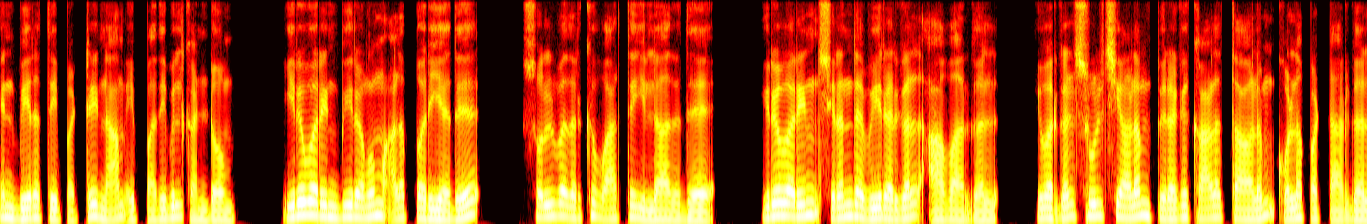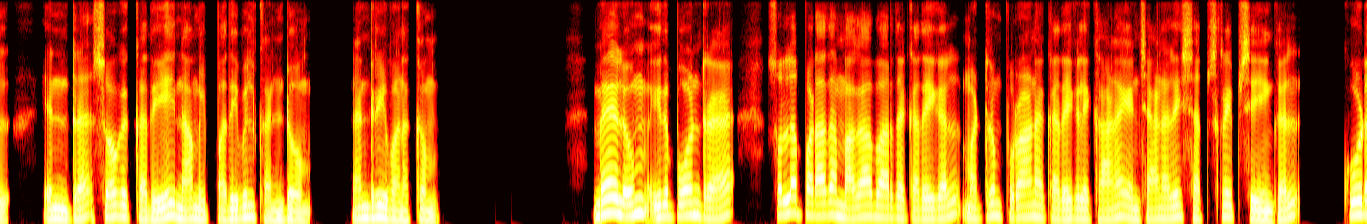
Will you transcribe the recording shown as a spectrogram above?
என் வீரத்தை பற்றி நாம் இப்பதிவில் கண்டோம். இருவரின் வீரமும் அளப்பரியது. சொல்வதற்கு வார்த்தை இல்லாதது. இருவரின் சிறந்த வீரர்கள் ஆவார்கள். இவர்கள் சூழ்ச்சியாலும் பிறகு காலத்தாலும் கொல்லப்பட்டார்கள் என்ற சோகக் கதையை நாம் இப்பதிவில் கண்டோம். நன்றி வணக்கம். மேலும் இது போன்ற சொல்லப்படாத மகாபாரத கதைகள் மற்றும் புராண கதைகளை காண என் சேனலை சப்ஸ்கிரைப் செய்யுங்கள். கூட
